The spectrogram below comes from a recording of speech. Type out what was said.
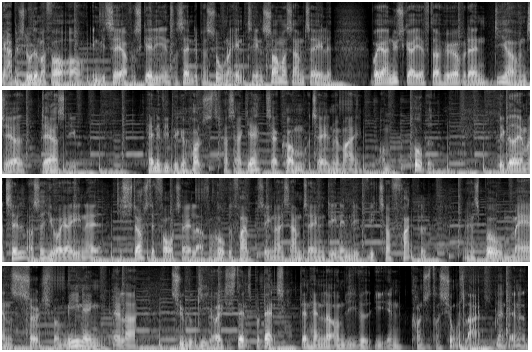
Jeg har besluttet mig for at invitere forskellige interessante personer ind til en sommersamtale, hvor jeg er nysgerrig efter at høre, hvordan de har håndteret deres liv. Hanne Vibeke Holst har sagt ja til at komme og tale med mig om håbet. Det glæder jeg mig til, og så hiver jeg en af de største fortalere for håbet frem senere i samtalen. Det er nemlig Viktor Frankl med hans bog Man's Search for Meaning, eller Psykologi og eksistens på dansk. Den handler om livet i en koncentrationslejr, blandt andet.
